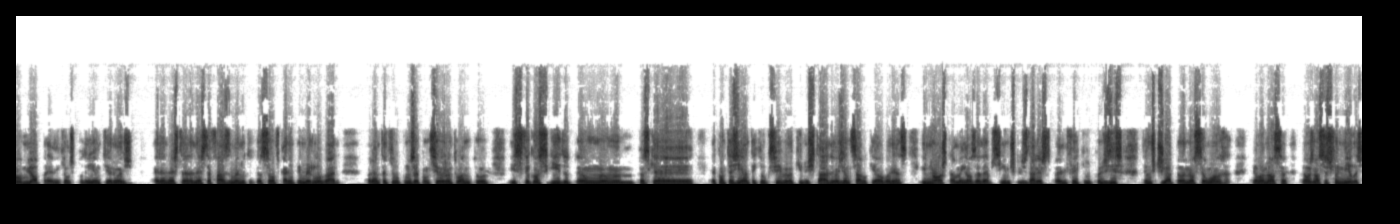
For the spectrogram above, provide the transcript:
o melhor prémio que eles poderiam ter hoje era nesta, nesta fase de manutenção ficar em primeiro lugar perante aquilo que nos aconteceu durante o ano todo. Isso foi conseguido, é um, é um, penso que é, é contagiante aquilo que se viu aqui no estádio, a gente sabe o que é o Barense, e nós também, aos adeptos, tínhamos que lhes dar este prémio, foi aquilo que eu lhes disse. Temos que jogar pela nossa honra, pela nossa, pelas nossas famílias,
